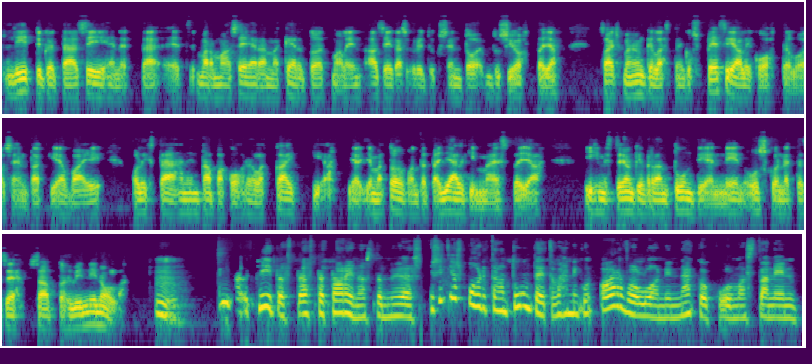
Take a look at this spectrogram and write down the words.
Liittyykö tämä siihen, että, että varmaan CRM kertoo, että mä olin asiakasyrityksen toimitusjohtaja, saiko mä jonkinlaista niin spesiaalikohtelua sen takia vai oliko tämä hänen tapa kohdella kaikkia? Ja, ja mä toivon tätä jälkimmäistä ja ihmistä jonkin verran tuntien, niin uskon, että se saattoi hyvin niin olla. Mm. Kiitos tästä tarinasta myös. Sitten jos pohditaan tunteita vähän niin kuin arvoluonnin näkökulmasta, niin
